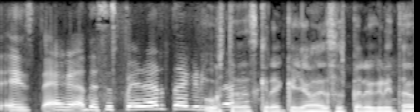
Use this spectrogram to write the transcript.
este a desesperarte, a gritar, ¿Ustedes creen que yo me desespero y grito?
